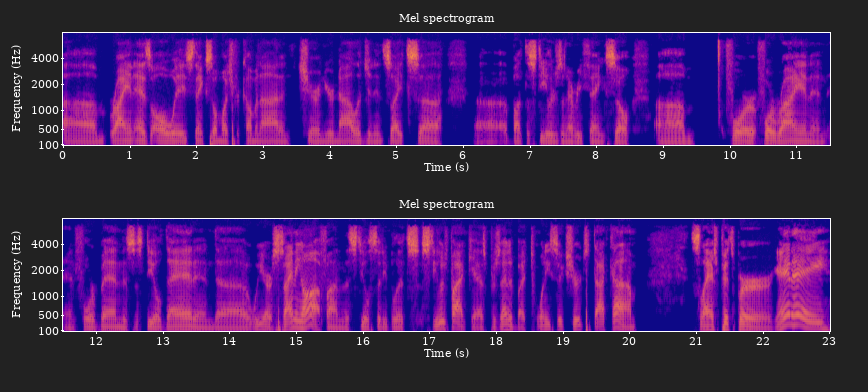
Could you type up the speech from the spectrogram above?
Um, Ryan, as always, thanks so much for coming on and sharing your knowledge and insights uh, uh, about the Steelers and everything. So, um, for for Ryan and and for Ben. This is Steel Dad, and uh, we are signing off on the Steel City Blitz Steelers podcast presented by 26shirts.com slash Pittsburgh. And hey,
